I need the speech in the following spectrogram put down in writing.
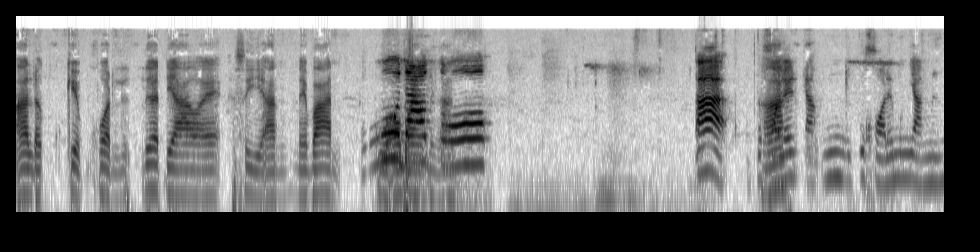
อะเดี๋ยวกูเก็บขวดเลือดยาไว้สี่อันในบ้านโอ้กูเอาไปดาวหนึ่งตอัน กต้ากูขอฮะ เล่นอย่างมึงกูขอเล่นมึงอย่างหนึ่ง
